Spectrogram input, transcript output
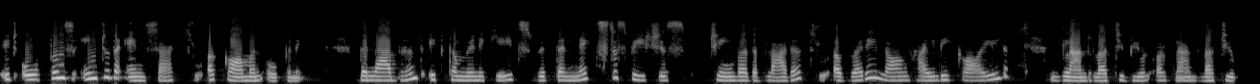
it opens into the end sac through a common opening. The labyrinth it communicates with the next spacious chamber the bladder through a very long highly coiled glandular tubule or glandular tube.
